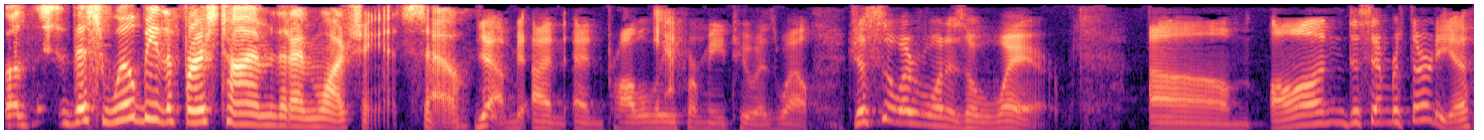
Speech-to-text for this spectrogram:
Well, th- this will be the first time that I'm watching it, so yeah, and and probably for me too as well. Just so everyone is aware, um, on December 30th,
